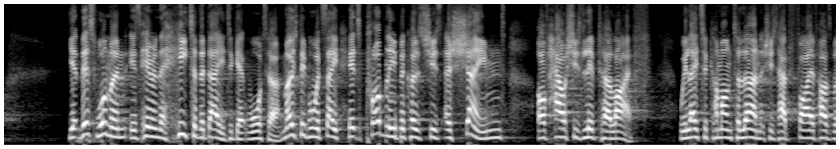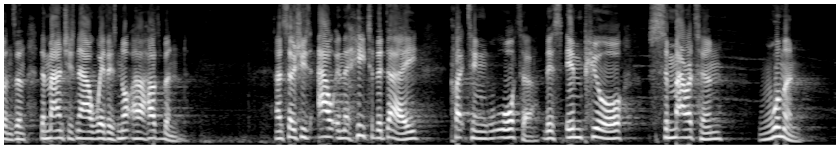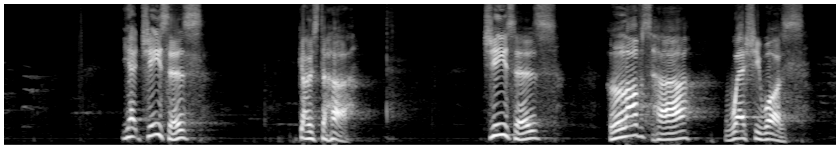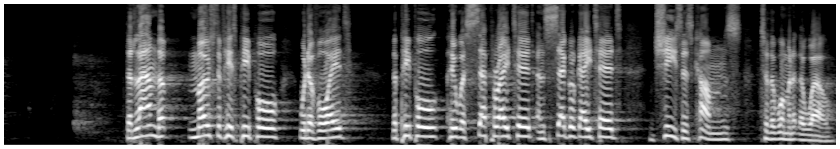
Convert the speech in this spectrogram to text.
Yet this woman is here in the heat of the day to get water. Most people would say it's probably because she's ashamed of how she's lived her life. We later come on to learn that she's had five husbands and the man she's now with is not her husband. And so she's out in the heat of the day collecting water, this impure Samaritan woman. Yet Jesus goes to her. Jesus loves her where she was. The land that most of his people would avoid, the people who were separated and segregated, Jesus comes to the woman at the well.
